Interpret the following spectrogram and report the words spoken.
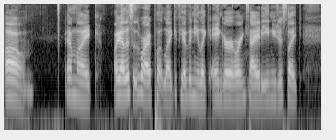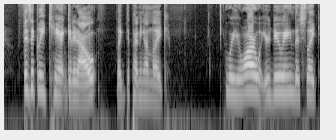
um and like oh yeah this is where i put like if you have any like anger or anxiety and you just like physically can't get it out like depending on like where you are what you're doing that's like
